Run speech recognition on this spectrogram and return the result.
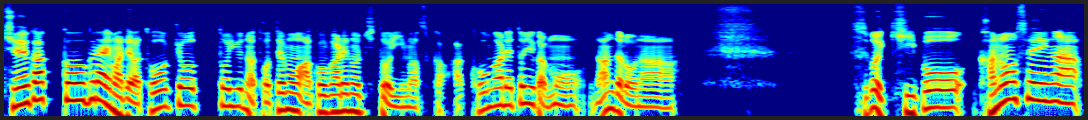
中学校ぐらいまでは東京というのはとても憧れの地と言いますか。憧れというかもう、なんだろうな。すごい希望、可能性が、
